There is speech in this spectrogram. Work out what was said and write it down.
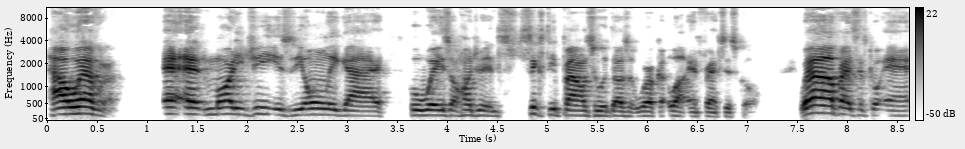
However, and, and, Marty G is the only guy who weighs 160 pounds who doesn't work. Well, and Francisco. Well, Francisco, eh.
